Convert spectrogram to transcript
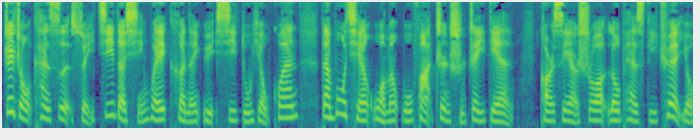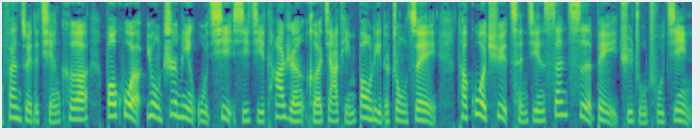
这种看似随机的行为可能与吸毒有关，但目前我们无法证实这一点。Garcia 说，Lopez 的确有犯罪的前科，包括用致命武器袭击他人和家庭暴力的重罪。他过去曾经三次被驱逐出境。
